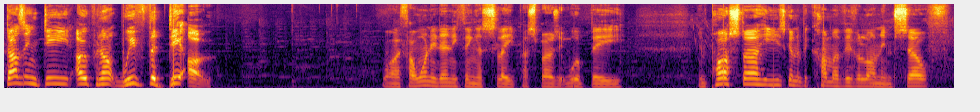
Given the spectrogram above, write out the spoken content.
Does indeed open up with the Ditto. Well, if I wanted anything asleep, I suppose it would be Imposter. He's going to become a Vivillon himself.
